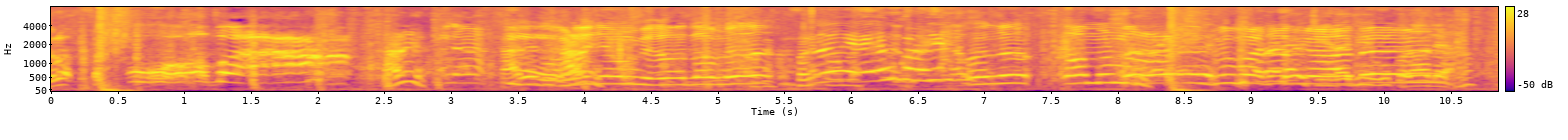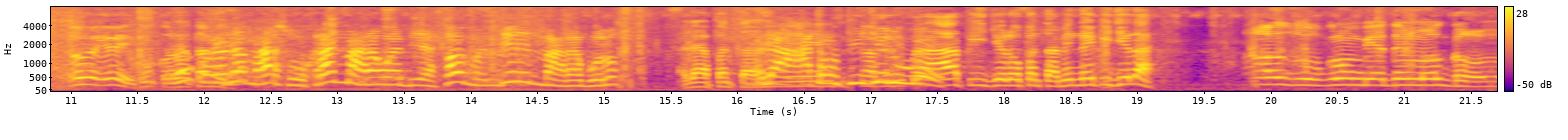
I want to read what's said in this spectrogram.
બોલો. ઓ બા જેમ અમર મારે છોકરા જ મારા હોય બેસો મંદિર જ મારા બોલો. અલ્યા પણ તમે આ તો પીજેલું હોય. આ પીજેલો પણ તમે નહીં પીજેલા આ છોકરો બે દિનમાં ઘઉં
